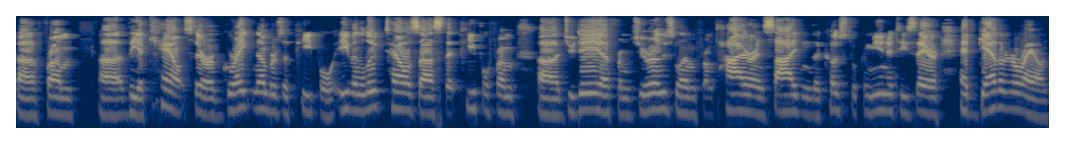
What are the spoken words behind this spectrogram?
uh, from uh, the accounts, there are great numbers of people. Even Luke tells us that people from uh, Judea, from Jerusalem, from Tyre and Sidon, the coastal communities there, had gathered around.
